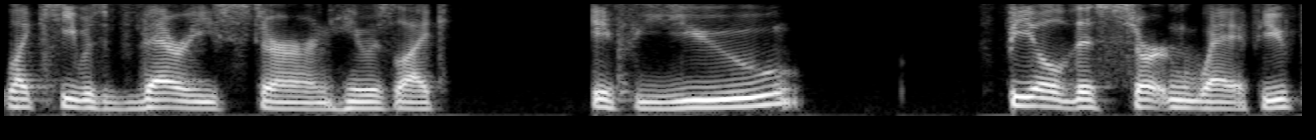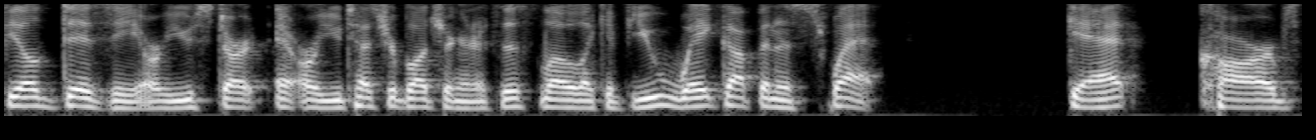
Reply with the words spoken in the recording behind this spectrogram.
like, he was very stern. He was like, if you feel this certain way, if you feel dizzy or you start or you test your blood sugar and it's this low, like if you wake up in a sweat, get carbs,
